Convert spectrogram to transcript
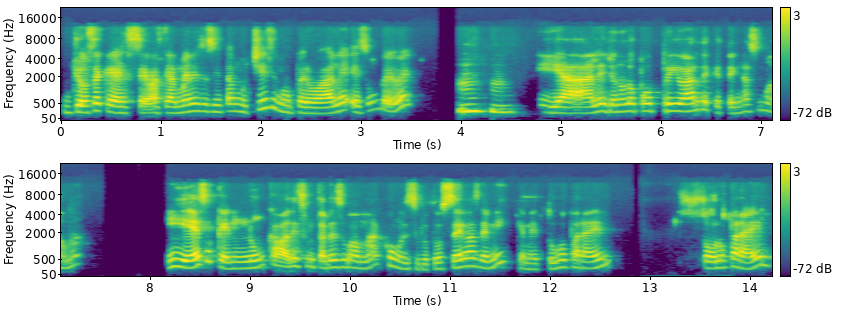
Yo sé que Sebastián me necesita muchísimo, pero Ale es un bebé. Y a Ale yo no lo puedo privar de que tenga su mamá. Y eso que él nunca va a disfrutar de su mamá como disfrutó Sebas de mí, que me tuvo para él, solo para él.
